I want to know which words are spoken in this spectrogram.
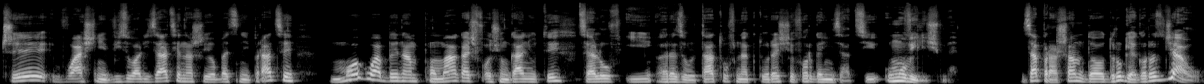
czy właśnie wizualizacja naszej obecnej pracy mogłaby nam pomagać w osiąganiu tych celów i rezultatów, na które się w organizacji umówiliśmy. Zapraszam do drugiego rozdziału.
